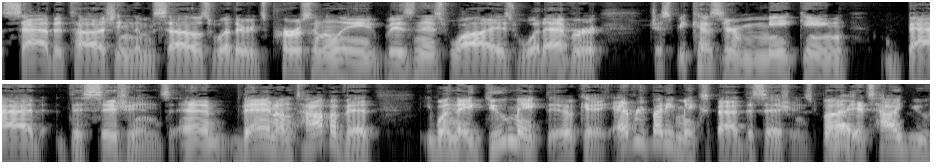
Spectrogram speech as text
sabotaging themselves, whether it's personally, business wise, whatever, just because they're making bad decisions. And then on top of it, when they do make the okay, everybody makes bad decisions, but right. it's how you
